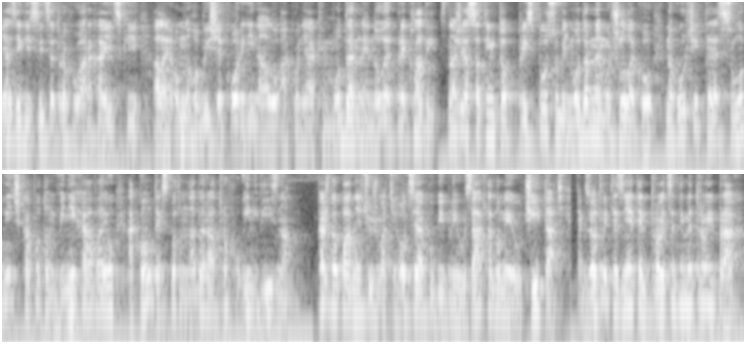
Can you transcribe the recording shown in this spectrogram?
Jazyk je síce trochu archaický, ale je o mnoho bližšie k originálu ako nejaké moderné nové preklady. Snažia sa týmto prispôsobiť modernému človeku, no určité slovíčka potom vynechávajú a kontext potom naberá trochu iný význam. Každopádne, či už máte hociakú Bibliu, základom je ju čítať, tak zotrite z nej ten 3 cm prach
